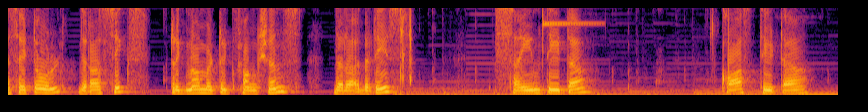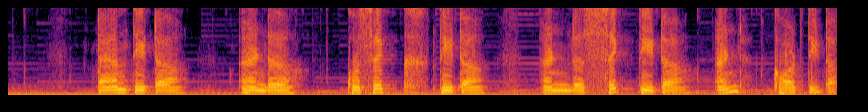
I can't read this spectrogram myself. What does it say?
as I told there are six trigonometric functions There are that is sine theta cos theta tan theta and cosec theta and sec theta and cot theta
